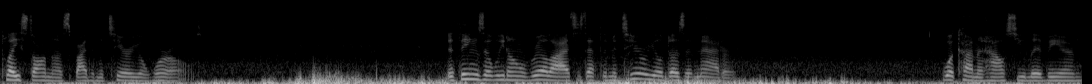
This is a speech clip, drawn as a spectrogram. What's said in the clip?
placed on us by the material world. The things that we don't realize is that the material doesn't matter. What kind of house you live in,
